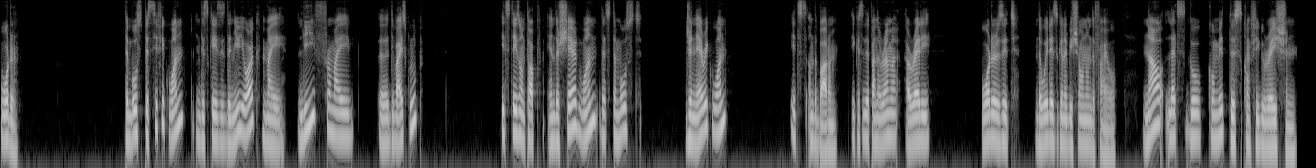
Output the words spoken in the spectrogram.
order. The most specific one, in this case, is the New York, my leaf from my uh, device group. It stays on top. And the shared one, that's the most generic one, it's on the bottom. You can see the panorama already orders it the way that it's going to be shown on the file. Now let's go commit this configuration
